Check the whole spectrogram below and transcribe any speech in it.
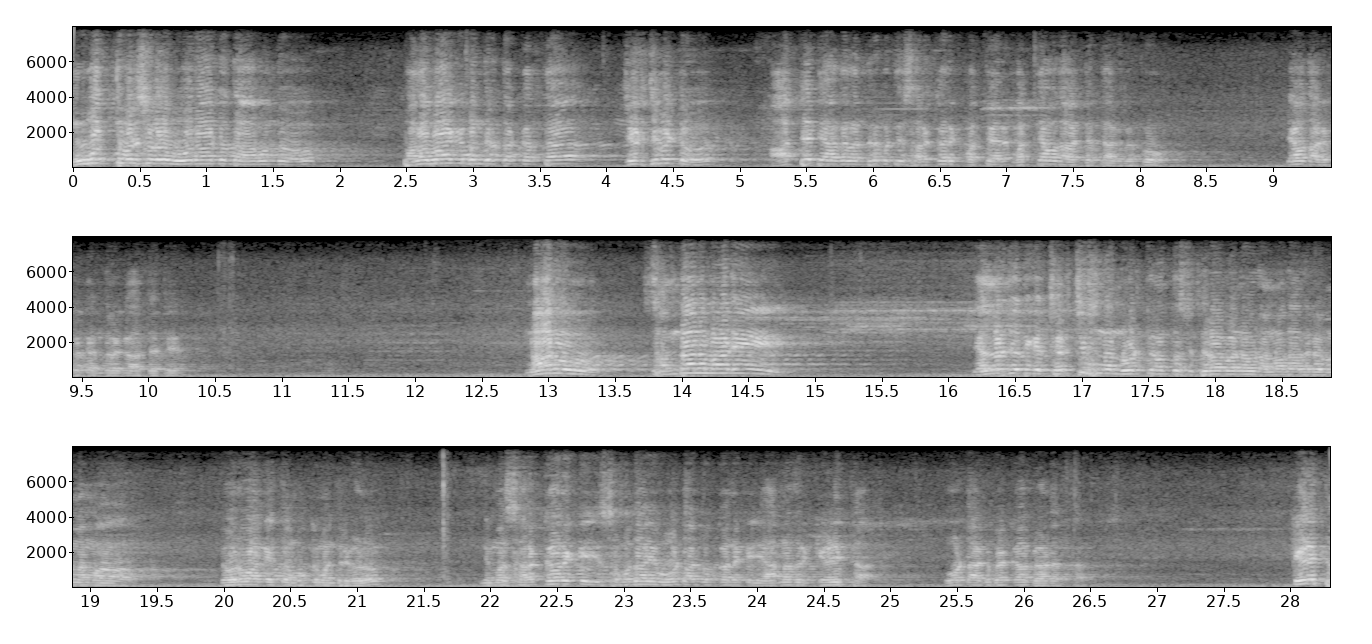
ಮೂವತ್ತು ವರ್ಷಗಳ ಹೋರಾಟದ ಒಂದು ಫಲವಾಗಿ ಬಂದಿರತಕ್ಕಂಥ ಜಡ್ಜ್ಮೆಂಟ್ ಆದ್ಯತೆ ಆಗಲ್ಲ ಅಂದ್ರೆ ಮತ್ತೆ ಸರ್ಕಾರಕ್ಕೆ ಮತ್ತೆ ಮತ್ತೆ ಯಾವ್ದು ಆದ್ಯತೆ ಆಗಬೇಕು? ಯಾವ್ದಾಗಬೇಕಂದ್ರೆ ಆದ್ಯತೆ? ನಾನು ಸಂಧಾನ ಮಾಡಿ ಎಲ್ಲರ ಜೊತೆಗೆ ಚರ್ಚಿಸಿ ನಾನು ನೋಡ್ತಿರುವಂತ ಸಿದ್ದರಾಮಯ್ಯ ಅವರು ಅನ್ನೋದಾದ್ರೆ ನಮ್ಮ ಗೌರವಾನ್ವಿತ ಮುಖ್ಯಮಂತ್ರಿಗಳು. ನಿಮ್ಮ ಸರ್ಕಾರಕ್ಕೆ ಈ ಸಮುದಾಯ ಓಟ್ ಹಾಕೋ ಕಾಲಕ್ಕೆ ಯಾರನ್ನಾದ್ರೂ ಕೇಳಿತ್ತ? ಓಟ್ ಹಾಕಬೇಕಾ ಬೇಡ ಅಂತ? ಕೇಳಿತ್ತ?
